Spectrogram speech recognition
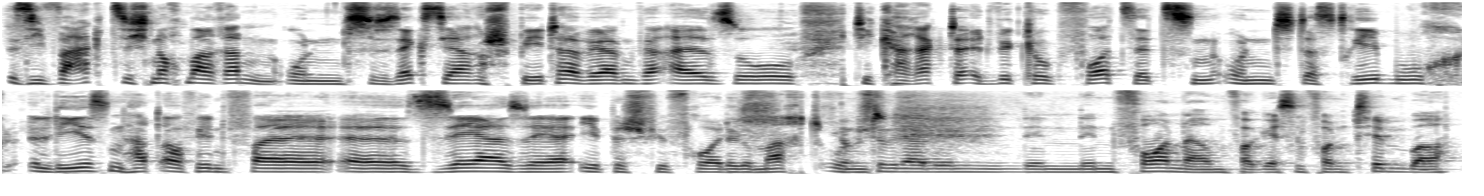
Sie wagt sich noch mal ran und sechs Jahre später werden wir also die Charakterentwicklung fortsetzen und das Drehbuch lesen hat auf jeden Fall äh, sehr, sehr episch viel Freude gemacht. Ich habe schon wieder den, den, den Vornamen vergessen von Timber.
